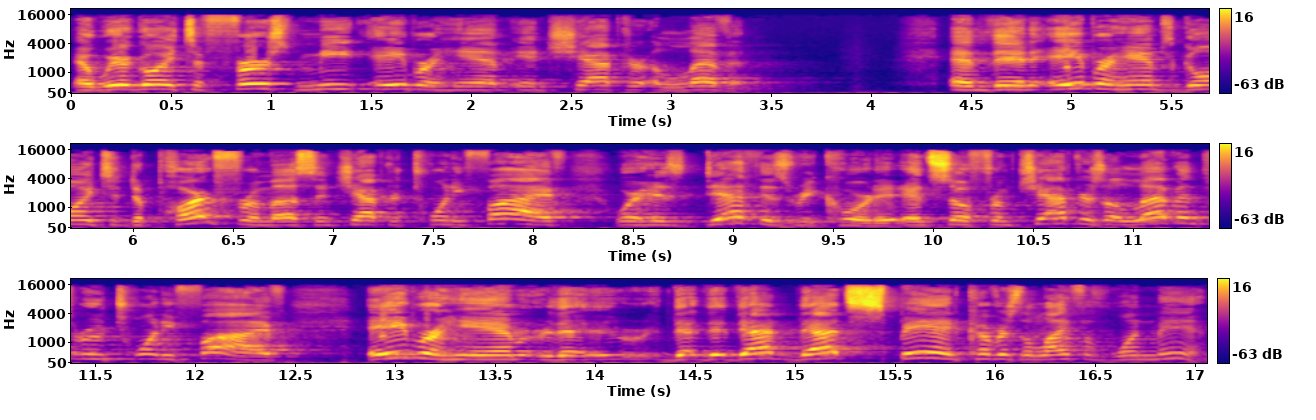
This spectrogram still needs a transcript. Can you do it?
And we're going to first meet Abraham in chapter 11. And then Abraham's going to depart from us in chapter 25, where his death is recorded. And so from chapters 11 through 25, Abraham, that, that, that span covers the life of one man.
